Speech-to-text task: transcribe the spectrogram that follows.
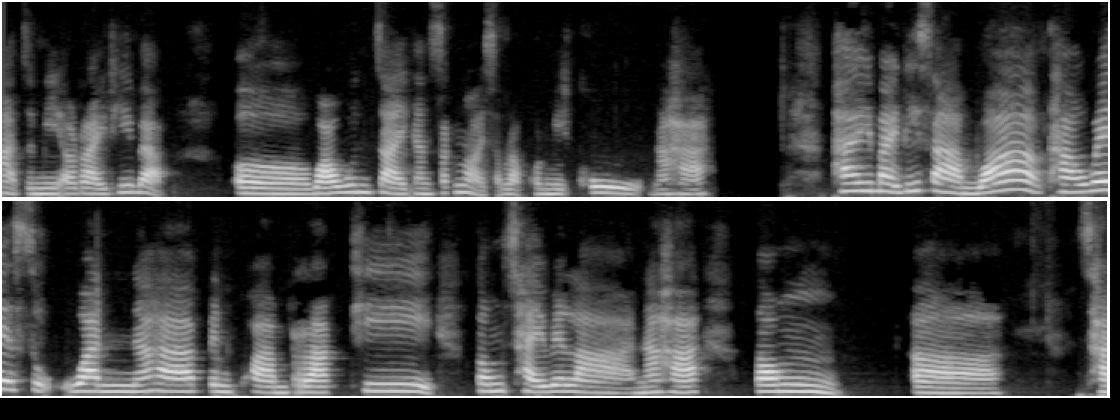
อาจจะมีอะไรที่แบบเเอ่อว้าวุ่นใจกันสักหน่อยสำหรับคนมีคู่นะคะไพ่ใบที่ 3 ว่าท้าวเวสสุวรรณนะคะ เป็นความรักที่ต้องใช้เวลานะคะ ต้องเออ ใช้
